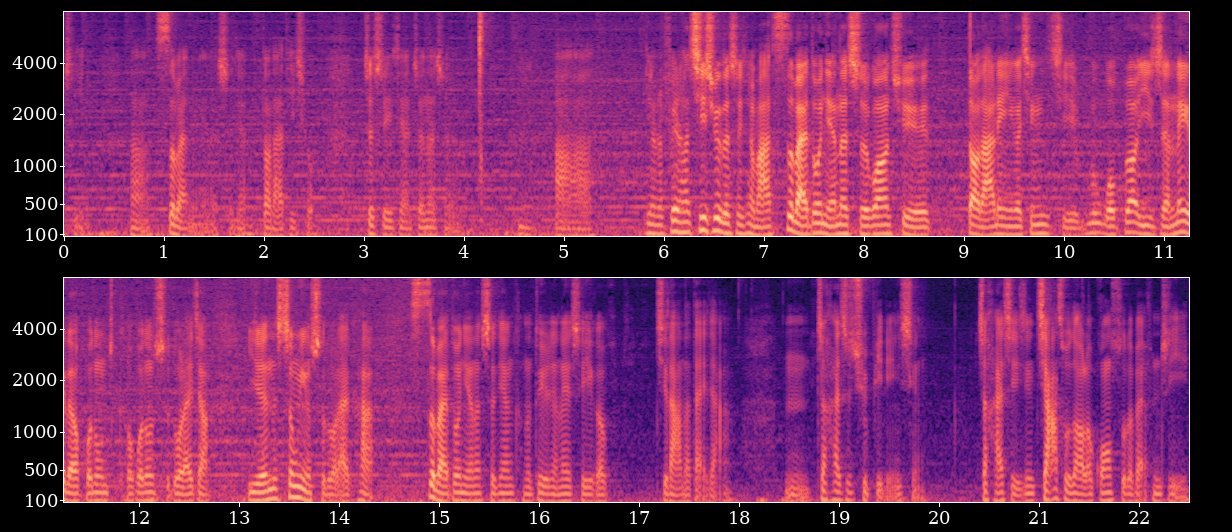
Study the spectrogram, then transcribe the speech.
之一，啊，四百多年的时间到达地球，这是一件真的是，嗯啊，令人非常唏嘘的事情吧。四百多年的时光去到达另一个星系，我我不知道以人类的活动可活动尺度来讲，以人的生命尺度来看，四百多年的时间可能对人类是一个极大的代价。嗯，这还是去比邻星，这还是已经加速到了光速的百分之一。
